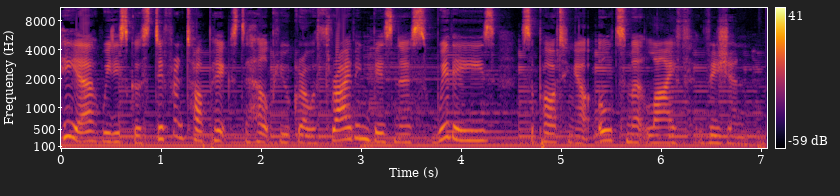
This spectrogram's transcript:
Here, we discuss different topics to help you grow a thriving business with ease, supporting your ultimate life vision.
